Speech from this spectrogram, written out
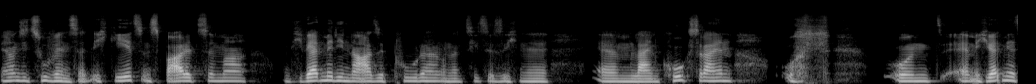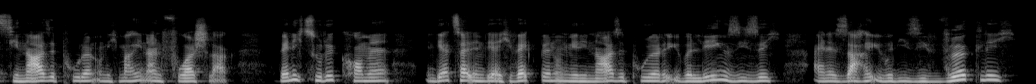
hören Sie zu, Vincent, ich gehe jetzt ins Badezimmer und ich werde mir die Nase pudern und dann zieht sie sich eine ähm, Line Koks rein und, und ähm, ich werde mir jetzt die Nase pudern und ich mache Ihnen einen Vorschlag. Wenn ich zurückkomme, in der Zeit, in der ich weg bin und mir die Nase pudere, überlegen Sie sich eine Sache, über die Sie wirklich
